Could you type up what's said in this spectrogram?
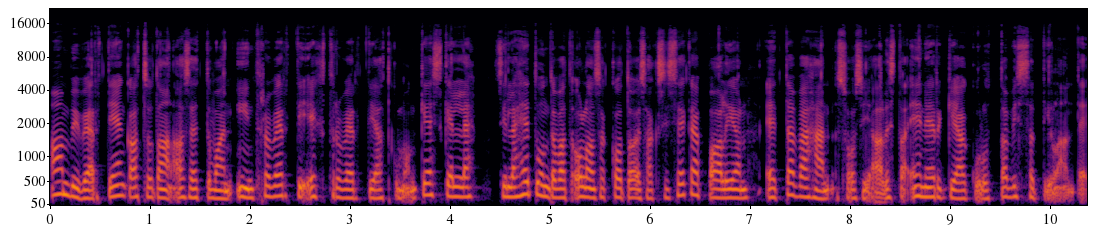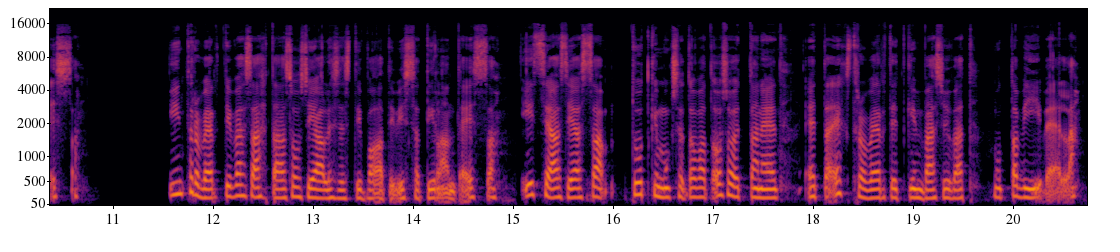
Ambiverttien katsotaan asettuvan introvertti-ekstrovertti-jatkumon keskelle, sillä he tuntevat olonsa kotoisaksi sekä paljon että vähän sosiaalista energiaa kuluttavissa tilanteissa. Introvertti väsähtää sosiaalisesti vaativissa tilanteissa. Itse asiassa tutkimukset ovat osoittaneet, että ekstrovertitkin väsyvät, mutta viiveellä –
